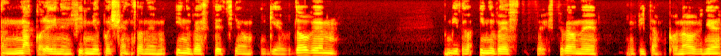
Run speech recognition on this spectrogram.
na kolejnym filmie poświęconym inwestycjom giełdowym. Miro Invest z tej strony. Witam ponownie.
